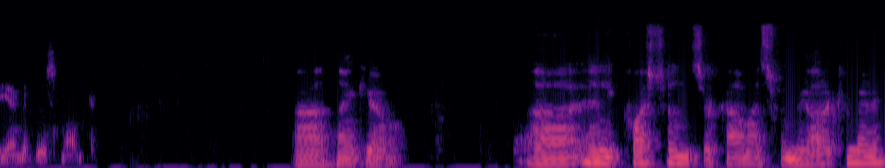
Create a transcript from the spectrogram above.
the end of this month. Uh, thank you. Uh, any questions or comments from the audit committee?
